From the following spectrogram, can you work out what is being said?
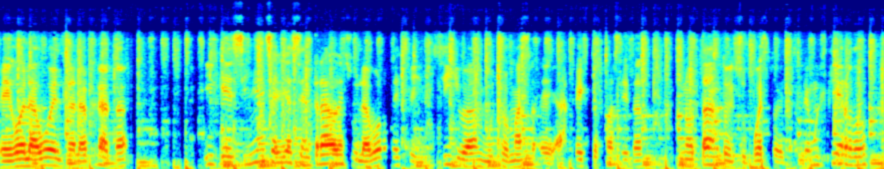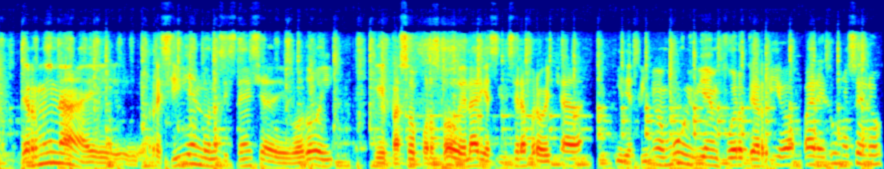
pegó la vuelta a La Plata y que si bien se había centrado en su labor defensiva, mucho más eh, aspectos, facetas, no tanto en su puesto de extremo izquierdo, termina eh, recibiendo una asistencia de Godoy que pasó por todo el área sin ser aprovechada y definió muy bien fuerte arriba para el 1-0,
